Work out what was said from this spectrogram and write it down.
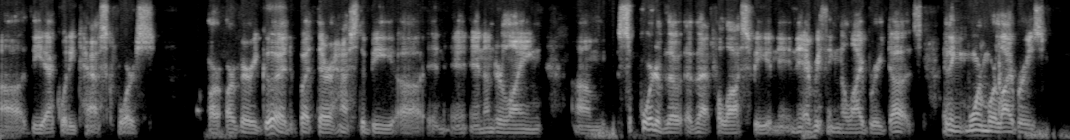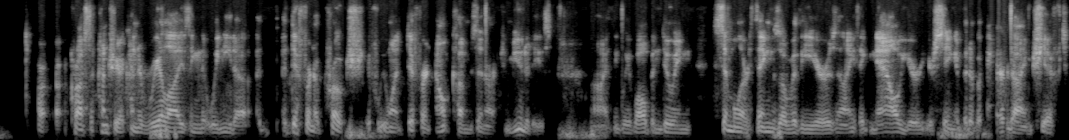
uh, the equity task force are, are very good, but there has to be uh, an, an underlying um, support of, the, of that philosophy in, in everything the library does. I think more and more libraries are, across the country are kind of realizing that we need a, a, a, different approach if we want different outcomes in our communities. Uh, I think we've all been doing similar things over the years, and I think now you're you're seeing a bit of a paradigm shift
